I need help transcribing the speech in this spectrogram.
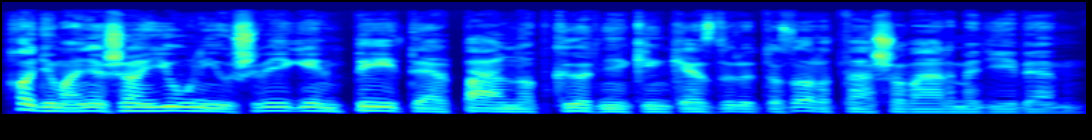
Hagyományosan június végén Péter Pálnap környékén kezdődött az Aratása vármegyében.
